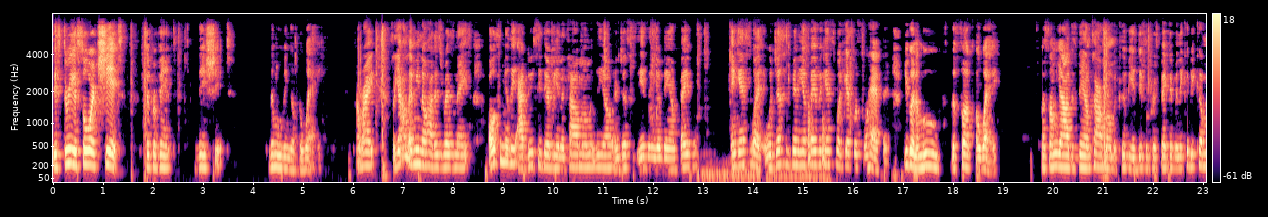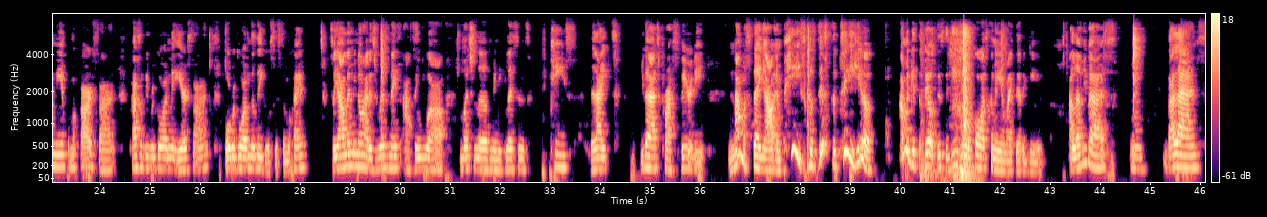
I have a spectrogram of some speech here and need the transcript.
This three of swords shit to prevent this shit. The moving of the way. All right. So y'all let me know how this resonates. Ultimately, I do see there being a tower moment, Leo, and justice is in your damn favor. And guess what? With justice being in your favor, guess what? Guess what's gonna happen? You're gonna move the fuck away. For some y'all, this damn tower moment could be a different perspective, and it could be coming in from a fire sign, possibly regarding the air sign or regarding the legal system. Okay. So y'all let me know how this resonates. I send you all much love, many blessings, peace, light, you guys prosperity. Namaste, y'all, and peace. Cause this the tea here. I'm gonna get the belt. This the these damn cards come in like that again. I love you guys. Mm. Bye lines.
